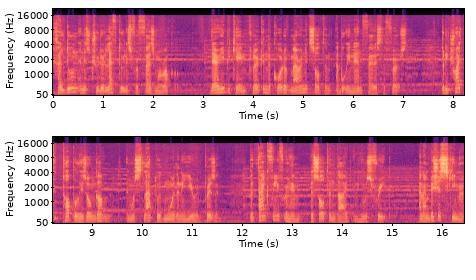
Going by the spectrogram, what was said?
Khaldun and his tutor left Tunis for Fez, Morocco. There he became clerk in the court of Marinid Sultan Abu Inan Faris I. But he tried to topple his own government and was slapped with more than a year in prison. But thankfully for him, the Sultan died and he was freed. An ambitious schemer,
